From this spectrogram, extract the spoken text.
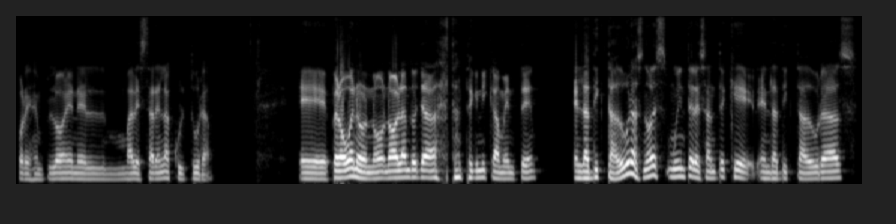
por ejemplo, en el malestar en la cultura. Eh, pero bueno, no, no hablando ya tan técnicamente, en las dictaduras, ¿no? Es muy interesante que en las dictaduras,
